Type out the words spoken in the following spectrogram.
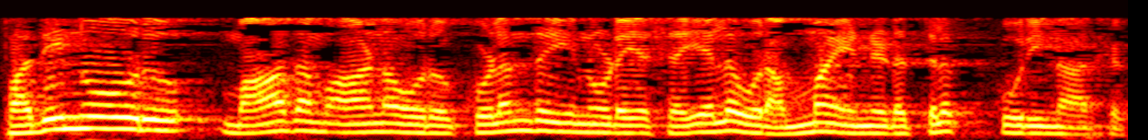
பதினோரு மாதம் ஆன ஒரு குழந்தையினுடைய செயலை ஒரு அம்மா என்னிடத்துல கூறினார்கள்.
